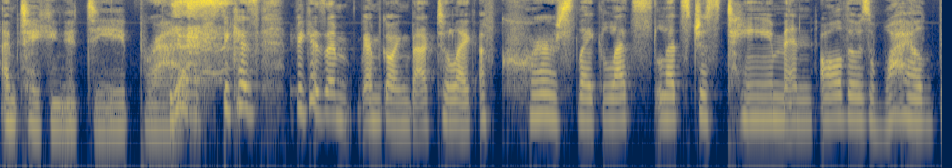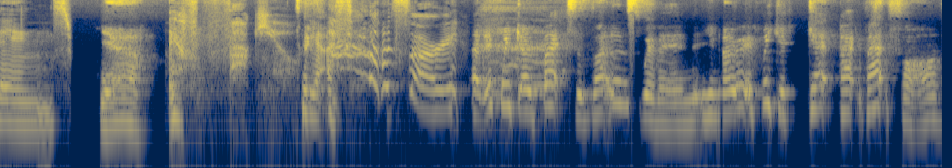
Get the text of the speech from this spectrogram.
I'm taking a deep breath yeah. because because I'm I'm going back to like of course like let's let's just tame and all those wild things. Yeah. If fuck you. Yes. Sorry. And if we go back to those women, you know, if we could get back that far,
